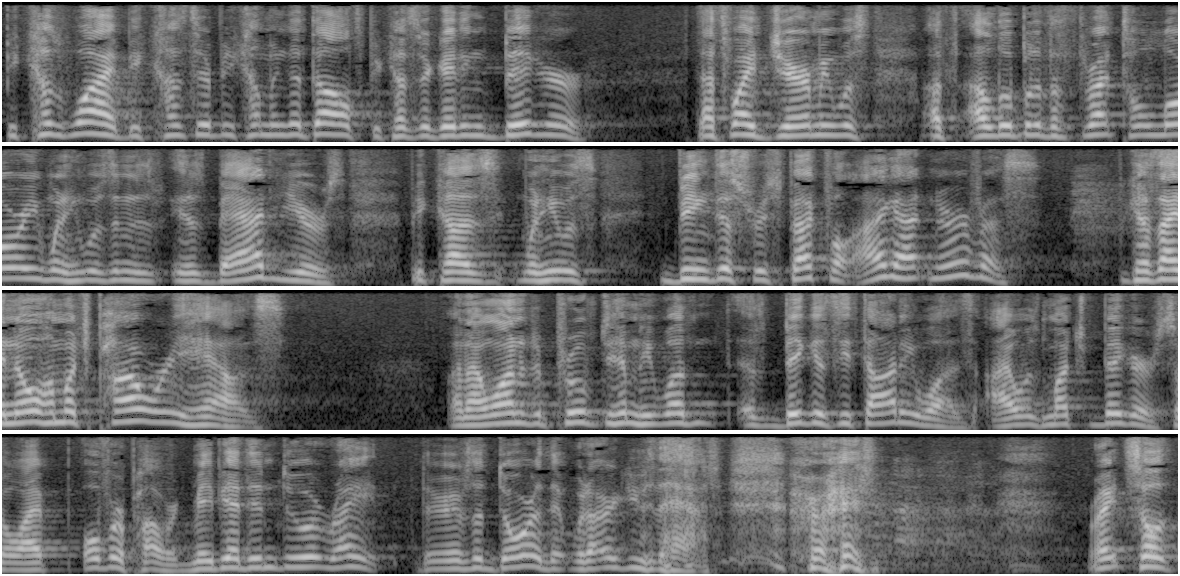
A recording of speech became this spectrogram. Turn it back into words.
Because why? Because they're becoming adults, because they're getting bigger. That's why Jeremy was a, a little bit of a threat to Lori when he was in his, his bad years, because when he was being disrespectful, I got nervous because I know how much power he has. And I wanted to prove to him he wasn't as big as he thought he was. I was much bigger, so I overpowered. Maybe I didn't do it right. There's a door that would argue that, right? Right? So,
